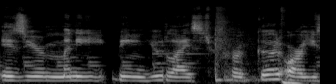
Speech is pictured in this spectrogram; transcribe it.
is your money being utilized for good or are you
